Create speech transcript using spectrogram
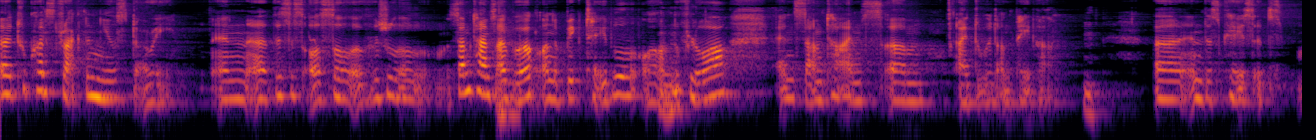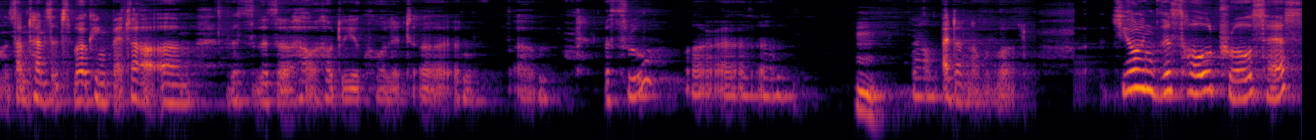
uh, to construct a new story. And uh, this is also a visual. Sometimes I work on a big table or on the floor, and sometimes um, I do it on paper. Uh, in this case, it's sometimes it's working better um, with with a how how do you call it uh, um, um, a through or uh, um, no, I don't know the word. During this whole process,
